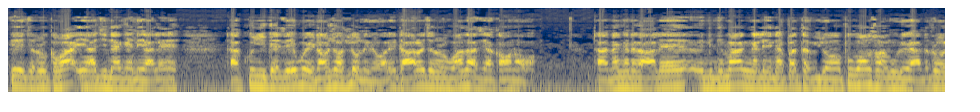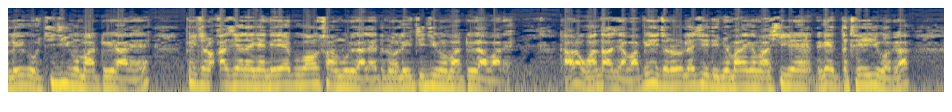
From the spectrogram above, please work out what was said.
ပြီးရင်ကျွန်တော်တို့ကမ္ဘာအင်အားကြီးနိုင်ငံတွေကလည်းဒါကုညီကယ်ဆယ်ရေးအဖွဲ့တွေတောက်လျှောက်လွတ်နေတယ်ပေါ့လေဒါကတော့ကျွန်တော်တို့ဝမ်းသာစရာကောင်းတော့ပေါ့ဒါနိုင်ငံတကာလည်းဒီမြန်မာငလင်နဲ့ပတ်သက်ပြီးတော့ပူးပေါင်းဆောင်မှုတွေကတော်တော်လေးကိုကြီးကြီးမားမားတွေ့ရတယ်ပြီးရင်ကျွန်တော်အာဆီယံနိုင်ငံတွေရဲ့ပူးပေါင်းဆောင်မှုတွေကလည်းတော်တော်လေးကြီးကြီးမားမားတွေ့ရပါတယ်ဒါကတော့ဝမ်းသာစရာပါပြီးရင်ကျွန်တော်တို့လက်ရှိဒီမြန်မာနိုင်ငံမှာရှိတဲ့တကယ်တထေးကြီးပေါ့ဗျာအဲ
